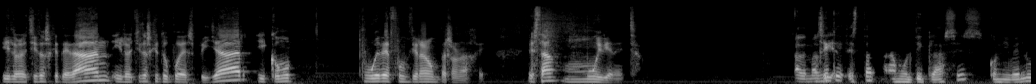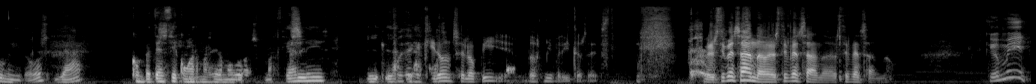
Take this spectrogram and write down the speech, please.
y los hechizos que te dan y los hechizos que tú puedes pillar y cómo puede funcionar un personaje. Está muy bien hecha. Además de que está para multiclases con nivel 1 y 2, ya competencia con armas y armaduras marciales. Puede que Quirón se lo pille, dos nivelitos de esto. Me lo estoy pensando, me lo estoy pensando, me lo estoy pensando. ¿Qué me?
